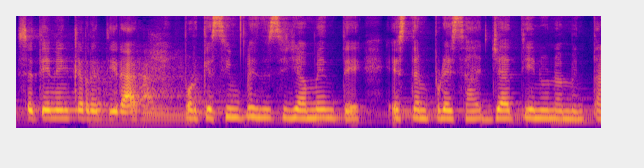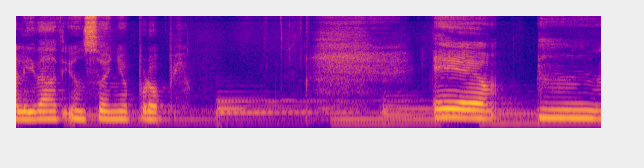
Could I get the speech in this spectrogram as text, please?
se tienen que retirar porque simple y sencillamente esta empresa ya tiene una mentalidad y un sueño propio. Eh, mm,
